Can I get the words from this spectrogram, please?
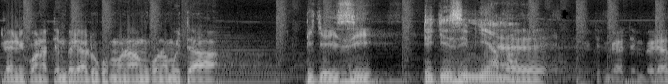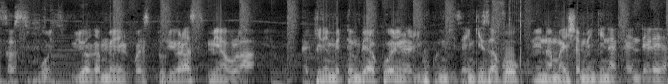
Ila nilikuwa natembelea tu kwa mwanangu anamwita DJ Z. DJ Z mnyama. Eh, tembelea tembelea sasa siku- sikujua kama ilikuwa studio rasmi au la lakini imetembea kweli najaribu kuingiza ingiza vocal na maisha mengine yakaendelea.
